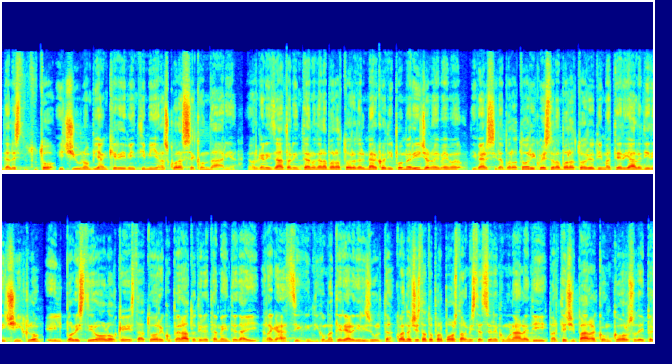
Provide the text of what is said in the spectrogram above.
dall'Istituto IC1 Biancheri di Ventimiglia, la scuola secondaria. È organizzato all'interno del laboratorio del mercoledì pomeriggio, noi abbiamo diversi laboratori, questo è il laboratorio di materiale di riciclo, il polistirolo che è stato recuperato direttamente dai ragazzi, quindi con materiale di risulta. Quando ci è stato proposto all'amministrazione comunale di partecipare al concorso dei presepi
